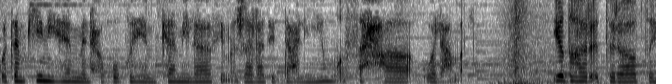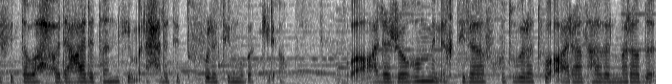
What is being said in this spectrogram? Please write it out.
وتمكينهم من حقوقهم كاملة في مجالات التعليم والصحة والعمل. يظهر اضطراب طيف التوحد عادة في مرحلة الطفولة المبكرة، وعلى الرغم من اختلاف خطورة وأعراض هذا المرض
